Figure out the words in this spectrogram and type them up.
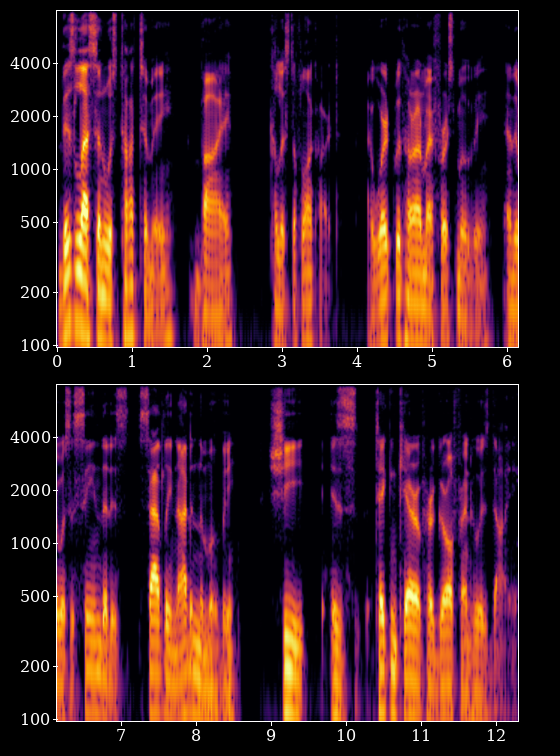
This lesson was taught to me by Calista Flockhart. I worked with her on my first movie, and there was a scene that is sadly not in the movie. She is taking care of her girlfriend who is dying.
